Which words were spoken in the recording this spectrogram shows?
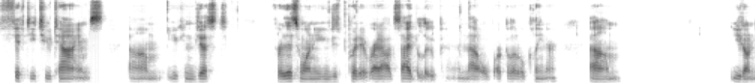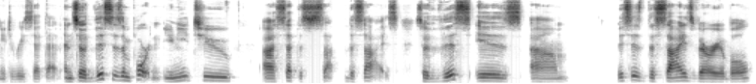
52 times. Um, you can just, for this one, you can just put it right outside the loop and that will work a little cleaner. Um, you don't need to reset that. And so this is important. You need to uh, set the, the size. So this is, um, this is the size variable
